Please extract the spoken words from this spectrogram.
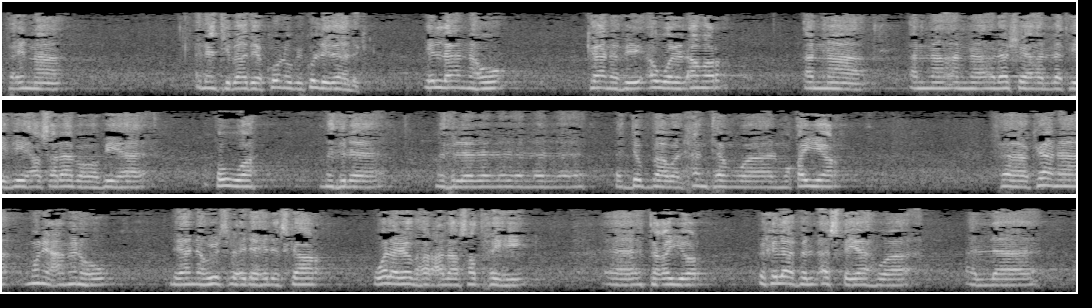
فإن الانتباد يكون بكل ذلك إلا أنه كان في أول الأمر أن أن أن الأشياء التي فيها صلابة وفيها قوة مثل مثل الدبة والحنتم والمقير فكان منع منه لأنه يسرع إليه الإسكار. ولا يظهر على سطحه آه، التغير بخلاف الأسقية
